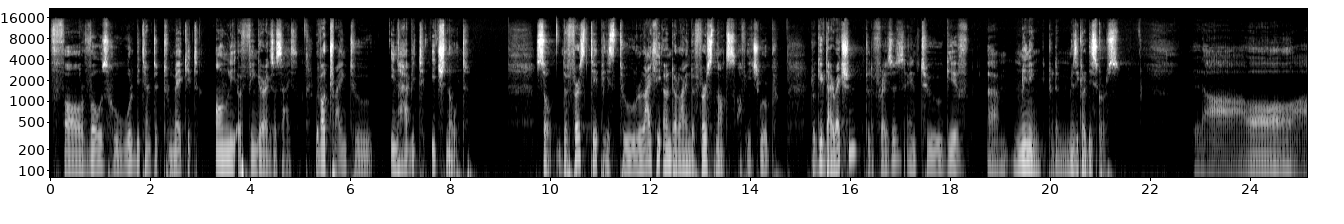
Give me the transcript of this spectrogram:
for those who would be tempted to make it only a finger exercise without trying to inhabit each note. So, the first tip is to lightly underline the first notes of each group to give direction to the phrases and to give um, meaning to the musical discourse. La o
